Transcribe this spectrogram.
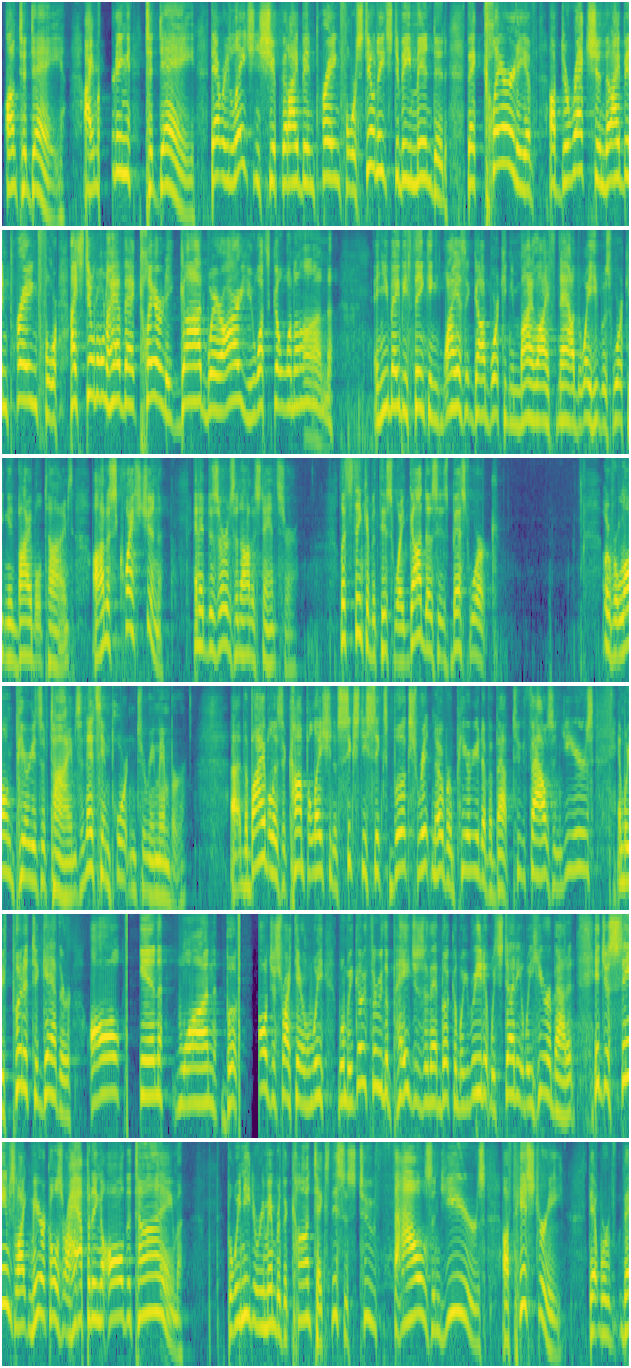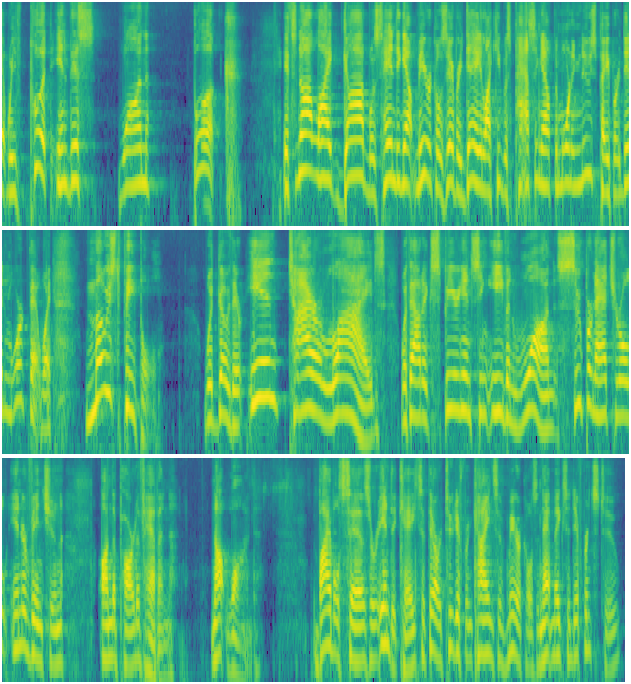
on today. I'm hurting today. That relationship that I've been praying for still needs to be mended. That clarity of, of direction that I've been praying for, I still don't have that clarity. God, where are you? What's going on? And you may be thinking, why isn't God working in my life now the way He was working in Bible times? Honest question, and it deserves an honest answer. Let's think of it this way God does His best work over long periods of times, and that's important to remember. Uh, the Bible is a compilation of 66 books written over a period of about 2,000 years, and we've put it together all in one book. All just right there. When we, when we go through the pages of that book and we read it, we study it, we hear about it, it just seems like miracles are happening all the time. But we need to remember the context. This is 2,000 years of history that, we're, that we've put in this one book. It's not like God was handing out miracles every day like he was passing out the morning newspaper. It didn't work that way. Most people would go their entire lives without experiencing even one supernatural intervention on the part of heaven. Not one. The Bible says or indicates that there are two different kinds of miracles, and that makes a difference too.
